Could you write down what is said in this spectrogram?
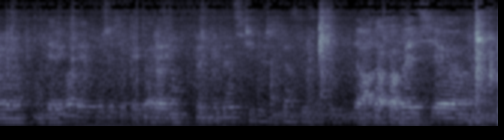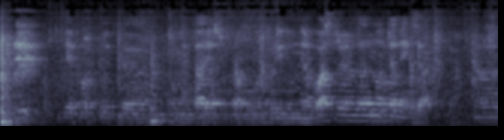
uh, anterioare, procese pe care, Permiteți? da, dacă aveți uh, de făcut uh, comentarii asupra cuvântului dumneavoastră, îl notăm exact. Uh,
